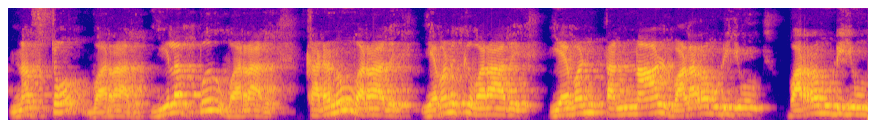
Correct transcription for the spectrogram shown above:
நஷ்டம் வராது. இழப்பு வராது. கடனும் வராது. எவனுக்கு வராது? எவன் தன்னால் வளர முடியும் வர முடியும்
